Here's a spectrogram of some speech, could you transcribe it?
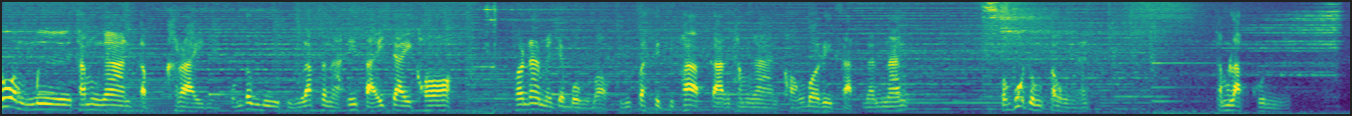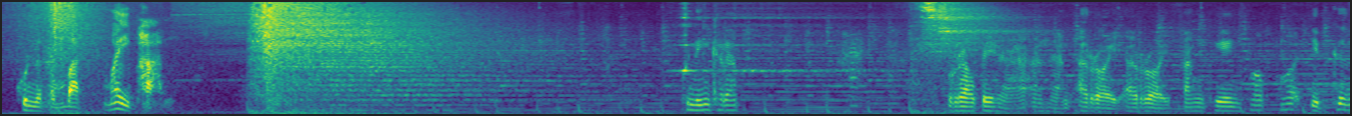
ร่วมมือทำงานกับใครเนี่ยผมต้องดูถึงลักษณะนิสัยใจคอ เพราะนั่นมันจะบ่งบอกถึงประสิทธิภาพการทำงานของบริษัทนั้นๆ ผมพูดตรงๆนะสำหรับคุณ คุณสมบัติไม่ผ่าน คุณนิ้งครับเราไปหาอาหารอร่อยอร่อยฟังเพลงเพราะเพราะจิบเครื่อง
